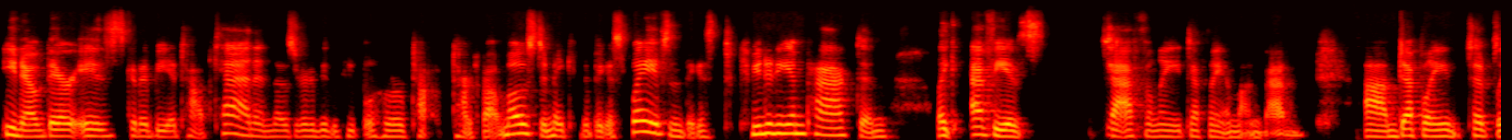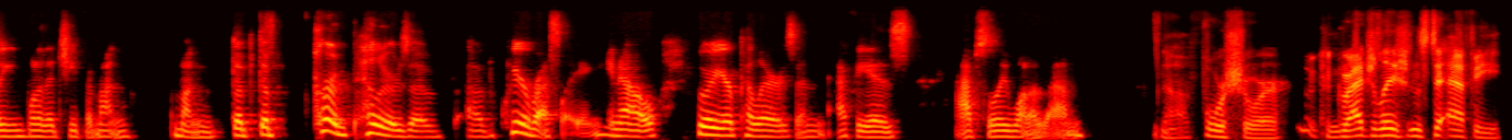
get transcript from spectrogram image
you know, there is going to be a top 10, and those are going to be the people who are ta- talked about most and making the biggest waves and the biggest community impact. And like effie is definitely, definitely among them. Um, definitely, definitely one of the chief among among the, the current pillars of of queer wrestling. You know, who are your pillars? And Effie is absolutely one of them. No, for sure. Congratulations to Effie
